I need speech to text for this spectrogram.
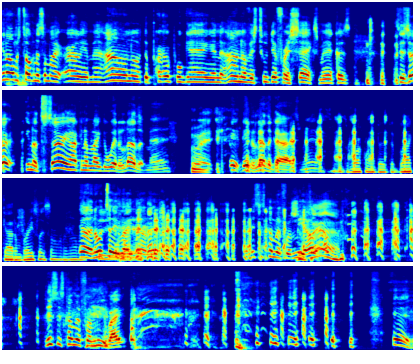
You know, I was talking to somebody earlier, man. I don't know if the purple gang and the, I don't know if it's two different sects, man. Because Cesar, you know, Cesariak and them like to wear the leather, man. Right. They, they're the leather guys, man. to walk around the, the Black Adam bracelets on and all Yeah, and I'm gonna tell you right now, man. And this is coming from me. I- I- Shazam! this is coming from me, right? Yeah. Hey,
